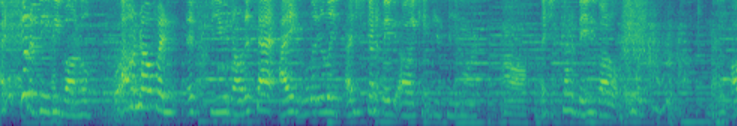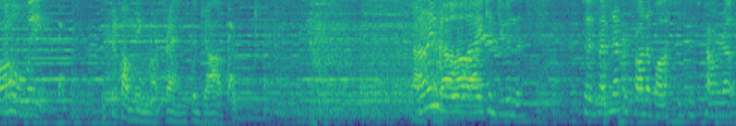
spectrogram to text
I just got a baby bottle. What? I don't know if I if you noticed that. I literally I just got a baby. Oh, I can't kiss anymore. Oh, I just got a baby bottle. Nice. Oh wait. You could have probably made my friend. Good job. I don't even know what I can do in this. Because I've never fought a boss with this powered up.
